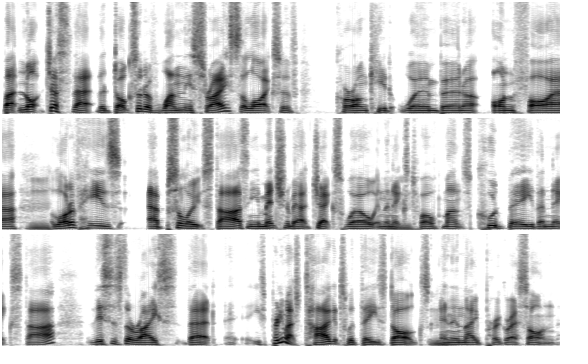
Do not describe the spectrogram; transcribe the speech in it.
But not just that, the dogs that have won this race, the likes of Coron Kid, Wormburner, On Fire, Mm. a lot of his absolute stars, and you mentioned about Jackswell in the next Mm. 12 months could be the next star. This is the race that he's pretty much targets with these dogs, Mm. and then they progress on.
